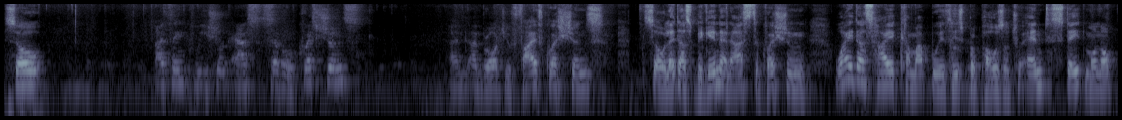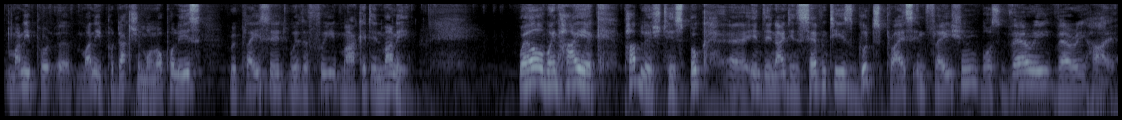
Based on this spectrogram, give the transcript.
So I think we should ask several questions, and I brought you five questions. So let us begin and ask the question why does Hayek come up with his proposal to end state money, pro uh, money production monopolies, replace it with a free market in money? Well, when Hayek published his book uh, in the 1970s, goods price inflation was very, very high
